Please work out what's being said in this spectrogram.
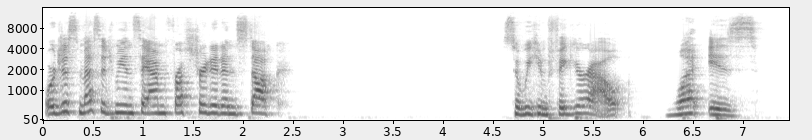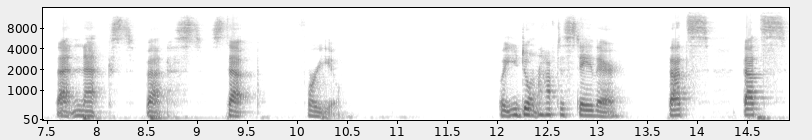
or just message me and say, I'm frustrated and stuck. So we can figure out what is that next best step for you. But you don't have to stay there. That's that's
